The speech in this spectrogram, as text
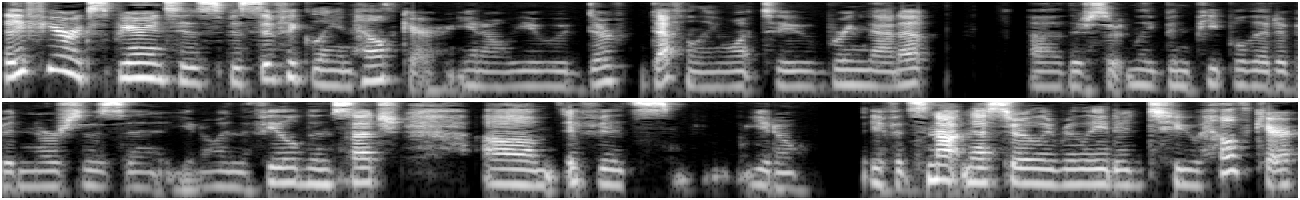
if your experience is specifically in healthcare, you know, you would def- definitely want to bring that up. Uh, there's certainly been people that have been nurses, and, you know, in the field and such. Um, if it's, you know, if it's not necessarily related to healthcare,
